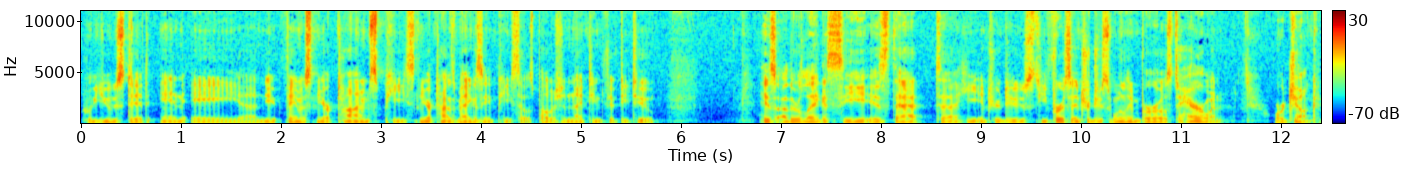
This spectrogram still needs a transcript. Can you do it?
who used it in a uh, new, famous New York Times piece, New York Times Magazine piece that was published in 1952. His other legacy is that uh, he introduced he first introduced William Burroughs to heroin or junk.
